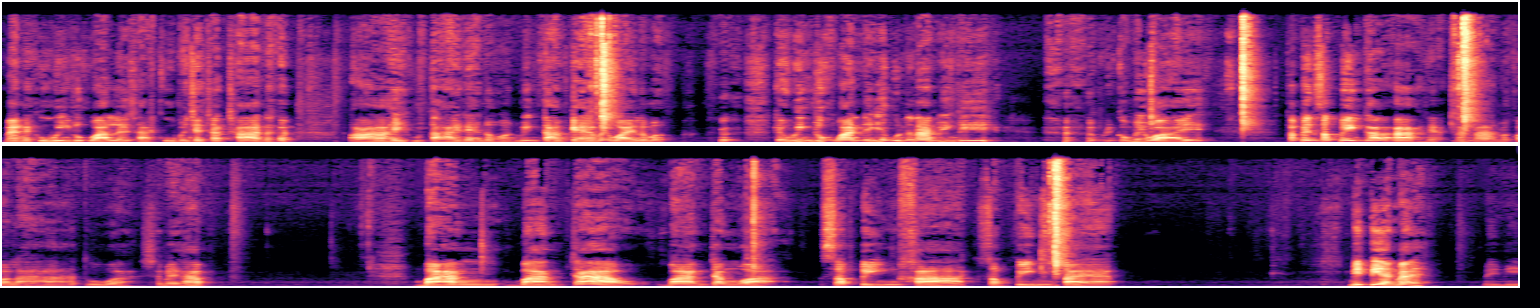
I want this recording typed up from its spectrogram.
แม่งให้กูวิ่งทุกวันเลยชาติกูไม่ใช่ชัดชาตินะตายกูตายแน่นอน วิ่งตามแกไม่ไหวแล้วมั้งแกวิ่งทุกวันไอ้เหี้ยคุณนานๆวิ่งดีมันก็ไม่ไหว ถ้าเป็นสปริงก็อะเนี่ยนานๆมาก่อนล้าตัวใช่ไหมครับ บางบางเจ้า บางจังหวะ สปริงขาด สปริงแตก มีเปลี่ยนไหม ไม่มี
